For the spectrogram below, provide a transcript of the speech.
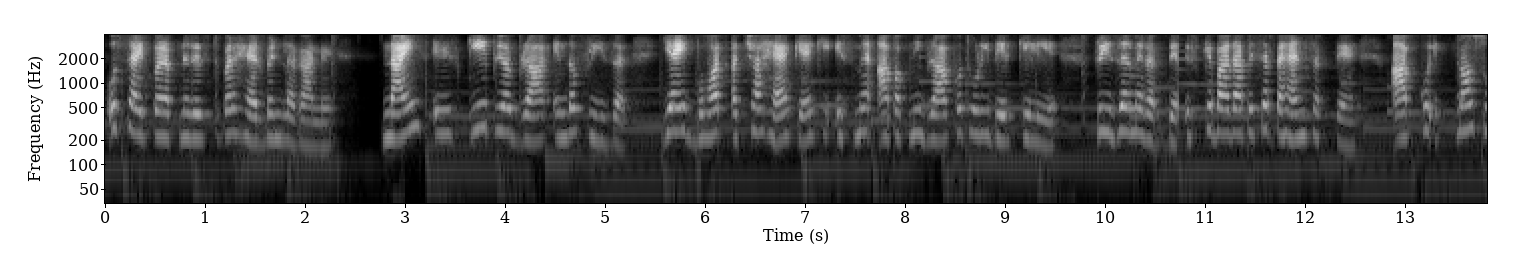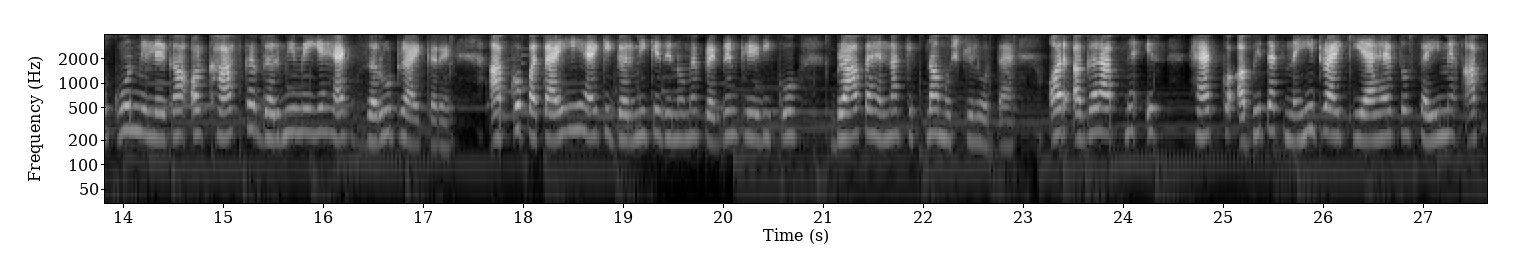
उस साइड पर अपने रिस्ट पर हेयर बैंड लगा लें। Ninth is keep your bra in the freezer यह एक बहुत अच्छा हैक है कि इसमें आप अपनी ब्रा को थोड़ी देर के लिए फ्रीज़र में रख दें। इसके बाद आप इसे पहन सकते हैं। आपको इतना सुकून मिलेगा और ख़ासकर गर्मी में ये हैक ज़रूर ट्राई करें। आपको पता ही है कि गर्मी के दिनों में प्रेग्नेंट लेडी को ब्रा पहनना कितना मुश्किल होता है। और अगर आपने इस हैक को अभी तक नहीं ट्राई किया है तो सही में आप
